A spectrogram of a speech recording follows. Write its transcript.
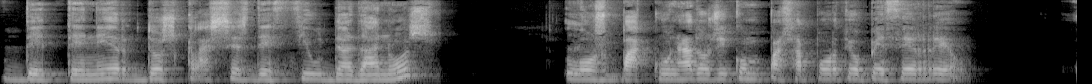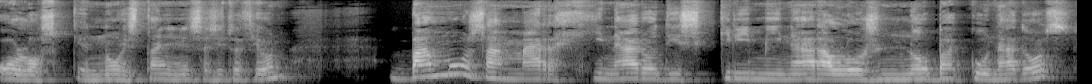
de tener dos clases de ciudadanos, los vacunados y con pasaporte o PCR o los que no están en esa situación. ¿Vamos a marginar o discriminar a los no vacunados?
